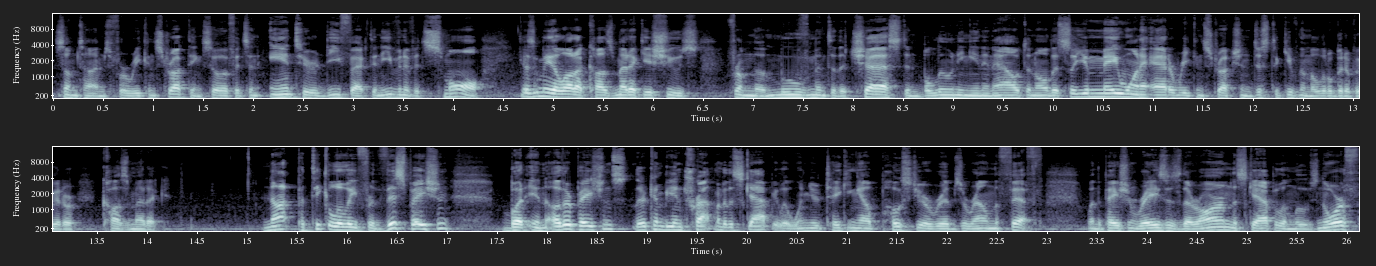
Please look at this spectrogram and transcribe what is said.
sometimes for reconstructing. So if it's an anterior defect, and even if it's small, there's going to be a lot of cosmetic issues from the movement of the chest and ballooning in and out and all this. So you may want to add a reconstruction just to give them a little bit of a cosmetic. Not particularly for this patient, But in other patients, there can be entrapment of the scapula when you're taking out posterior ribs around the fifth. When the patient raises their arm, the scapula moves north.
